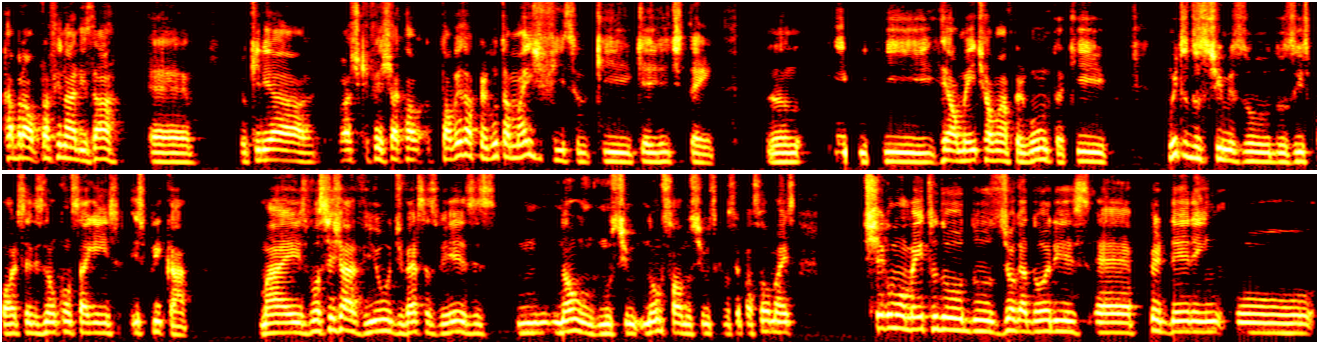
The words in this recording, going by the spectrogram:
Cabral, para finalizar, é, eu queria, eu acho que fechar com a, talvez a pergunta mais difícil que, que a gente tem, e que realmente é uma pergunta que muitos dos times do, dos esportes eles não conseguem explicar. Mas você já viu diversas vezes, não, nos não só nos times que você passou, mas chega o um momento do, dos jogadores é, perderem o,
